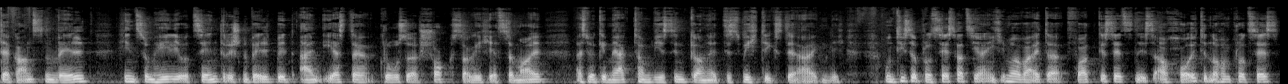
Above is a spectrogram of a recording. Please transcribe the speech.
der ganzen Welt hin zum heliozentrischen Weltbild ein erster großer Schock, sage ich jetzt einmal, als wir gemerkt haben, wir sind gar nicht das Wichtigste eigentlich. Und dieser Prozess hat sich eigentlich immer weiter fortgesetzt und ist auch heute noch ein Prozess,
